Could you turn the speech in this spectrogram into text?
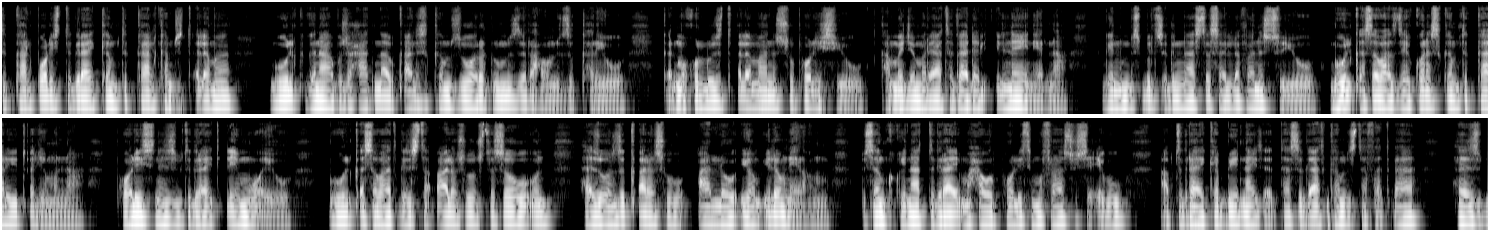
ትካል ፖሊስ ትግራይ ከም ትካል ከምዝጠለመ ብውልቂ ግና ብዙሓት ናብ ቃልሲ ከም ዝወረዱ ምዝራቦም ዝዝከር እዩ። ቅድሚ ኩሉ ዝጠለመ ንሱ ፖሊስ እዩ። ካብ መጀመርያ ተጋደል ኢልናዮ ኔርና። ግን ምስ ብልጽግና ዝተሰለፈ ንሱ እዩ። ብውልቀ ሰባት ዘይኮነስ ከም ትካል እዩ ጠሊሙና። ፖሊስ ንህዝቢ ትግራይ ጠሊምዎ እዩ። ብውልቀ ሰባት ግን ዝተቓለሱ፣ ዝተሰውኡን ሐዚ ውን ዝቃለሱ ኣለው እዮም ኢሎም ነይሮም። ብሰንኪ ኲናት ትግራይ መሓውር ፖሊስ ምፍራሱ ስዒቡ ኣብ ትግራይ ከቢድ ናይ ፀጥታ ስግኣት ከም ዝተፈጥረ ህዝቢ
